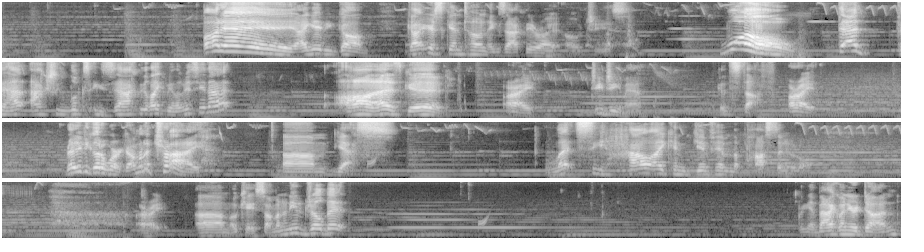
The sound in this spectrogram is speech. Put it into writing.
Buddy! I gave you gum. Got your skin tone exactly right. Oh, jeez. Whoa! That that actually looks exactly like me. Let me see that. Oh, that is good. All right. GG, man. Good stuff. All right. Ready to go to work. I'm going to try. Um, yes. Let's see how I can give him the pasta noodle. All right. Um, okay, so I'm going to need a drill bit. Bring it back when you're done.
